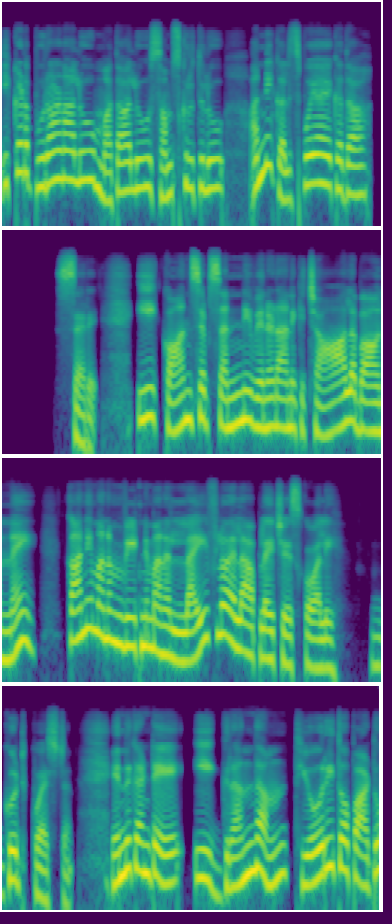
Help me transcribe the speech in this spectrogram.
ఇక్కడ పురాణాలు మతాలు సంస్కృతులు అన్నీ కలిసిపోయాయి కదా? సరే ఈ కాన్సెప్ట్స్ అన్నీ వినడానికి చాలా బాగున్నాయి కానీ మనం వీటిని మన లైఫ్లో ఎలా అప్లై చేసుకోవాలి? గుడ్ క్వశ్చన్ ఎందుకంటే ఈ గ్రంథం థియోరీతో పాటు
